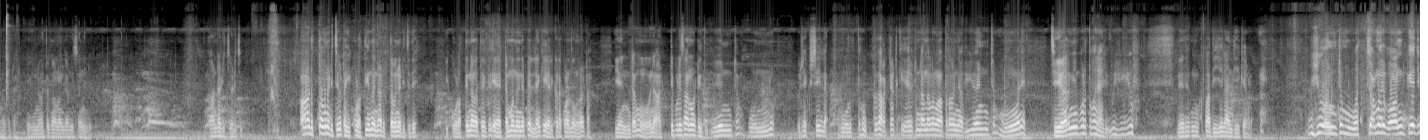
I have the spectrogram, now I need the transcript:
നോക്കട്ടെ. ഇതിനകത്ത് കാണാൻ ചാൻസ് ഉണ്ട്. കാണ്ട് അടിച്ച് അടിച്ച് അടുത്തവൻ അടിച്ച് കേട്ടോ. ഈ കുളത്തിൽ നിന്ന് തന്നെ അടുത്തവൻ അടിച്ചത്. ഈ കുളത്തിന്റെ അകത്തേക്ക് ഏറ്റം വന്നു കഴിഞ്ഞപ്പോൾ എല്ലാം കയറി കിടക്കണം തോന്നുന്നു കേട്ടോ. എന്റെ മോന് അടിപൊളി സാധനം കേട്ടോ ഇത്. എന്റെ പൊന്നു ഒരു രക്ഷയില്ല. കൊളുത്ത ഹുക്ക് കറക്റ്റായിട്ട് കയറിയിട്ടുണ്ടെന്നുള്ളത് മാത്രം അറിഞ്ഞാൽ മതി. എന്റെ മോനെ ചേർമീൻ പോലത്തെ വരാൽ. അയ്യോ. ദേ നമുക്ക് പതിയെ ലാൻഡ് ചെയ്യിക്കാം അവിടെ അയ്യോ എന്റെ മൂച്ചമാര് വൺ കെ ജി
